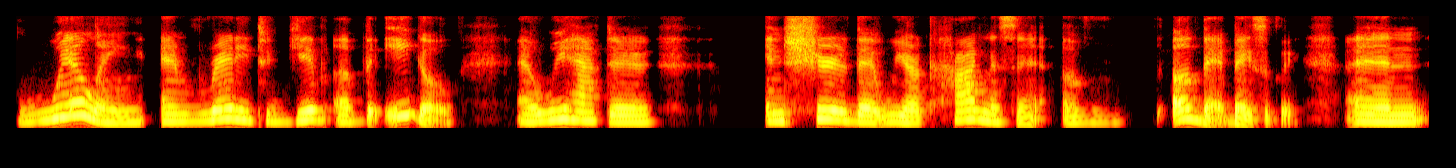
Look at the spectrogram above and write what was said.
willing and ready to give up the ego. And we have to ensure that we are cognizant of of that basically. And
